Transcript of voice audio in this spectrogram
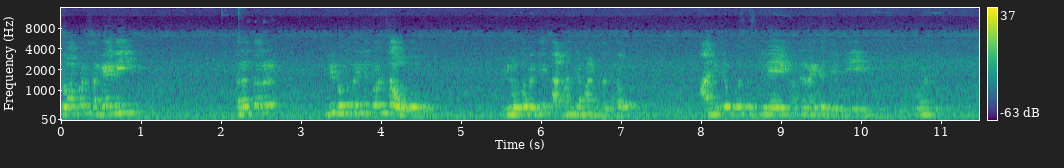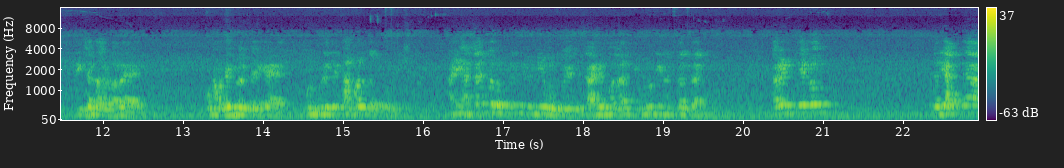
जो आपण सगळ्यांनी खर तर ही लोकप्रतिनिधी कोणता होतो? ही लोकप्रतिनिधी सामान्य माणसांचा होतो. आज इथे उपस्थित असलेले आपल्याला माहीत असेल की कोण रिक्षा चालवणार आहे कोण हॉटेल व्यावसायिक आहे कोण कुठेतरी कामाला जातो आणि अशाच लोकप्रतिनिधी मी होतोय तो मला निवडणुकीनंतर झाली कारण ते लोक तरी आपल्या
